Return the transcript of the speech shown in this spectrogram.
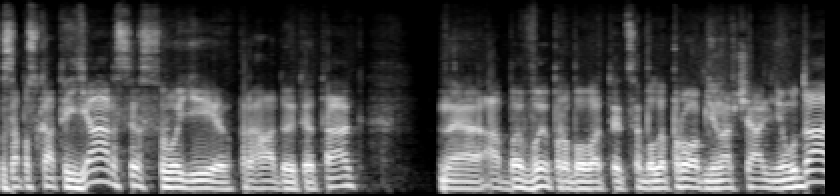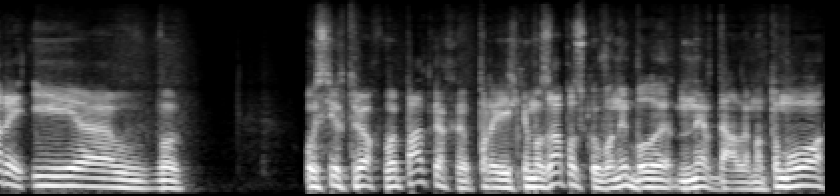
запускати ярси свої, пригадуєте, так Е, аби випробувати це були пробні навчальні удари, і е, в у всіх трьох випадках при їхньому запуску вони були невдалими. Тому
